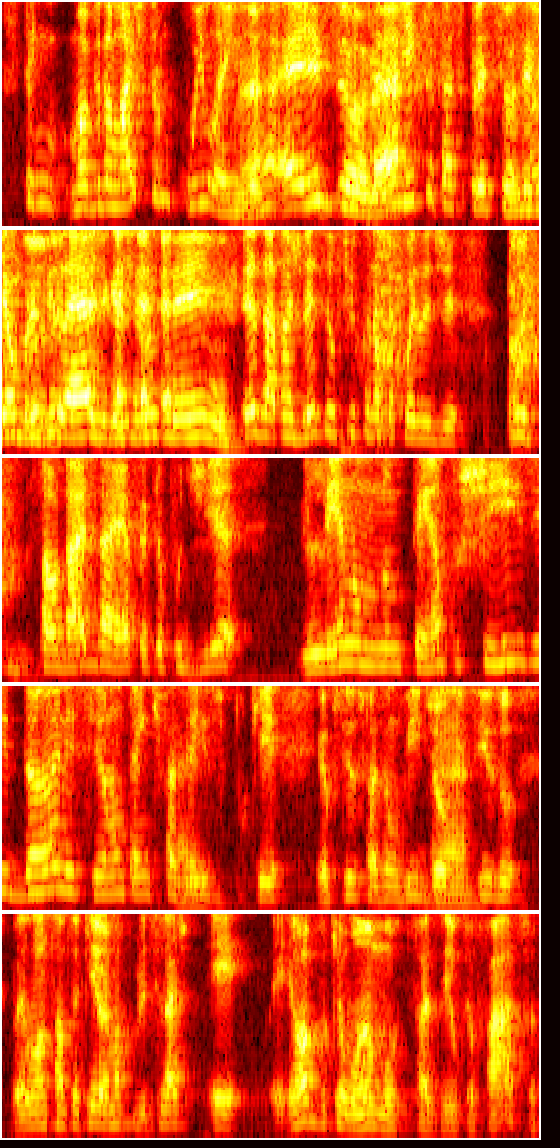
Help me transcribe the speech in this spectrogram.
Você tem uma vida mais tranquila ainda. É isso, né? Por que, que você tá se pressionando? Você já é um privilégio né? que a gente não tem. Exato. Às vezes eu fico nessa coisa de, putz, saudade da época que eu podia ler num, num tempo X e dane-se, eu não tenho que fazer é. isso porque eu preciso fazer um vídeo, é. eu preciso lançar isso aqui, é uma publicidade. É, é, óbvio que eu amo fazer o que eu faço,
